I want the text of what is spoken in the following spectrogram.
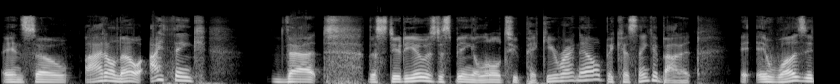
and so I don't know. I think that the studio is just being a little too picky right now because think about it. It, it was a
